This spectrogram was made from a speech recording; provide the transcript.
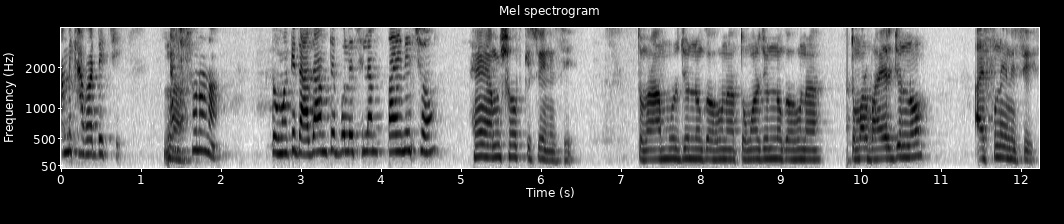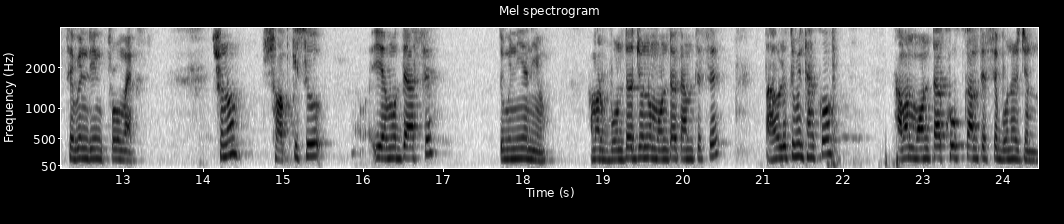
আমি খাবার দিচ্ছি। না। আর শোনো না তোমাকে যা যা আনতে বলেছিলাম তাই এনেছো? হ্যাঁ আমি সব কিছু এনেছি। তোমার আম্মুর জন্য গহনা তোমার জন্য গহনা তোমার ভাইয়ের জন্য আইফোন এনেছি সেভেন্টিন প্রো ম্যাক্স শোনো সব কিছু ইয়ার মধ্যে আছে তুমি নিয়ে নিও। আমার বোনটার জন্য মনটা কাঁদতেছে তাহলে তুমি থাকো। আমার মনটা খুব কাঁদতেছে বোনের জন্য।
